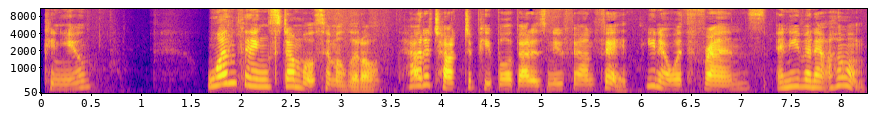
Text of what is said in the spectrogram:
Can you? One thing stumbles him a little how to talk to people about his newfound faith, you know, with friends and even at home.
